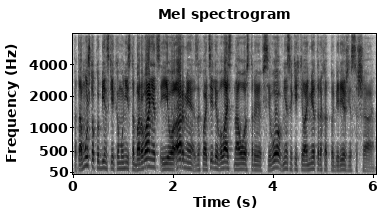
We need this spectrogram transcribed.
потому что кубинский коммунист-оборванец и его армия захватили власть на острове всего в нескольких километрах от побережья США.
